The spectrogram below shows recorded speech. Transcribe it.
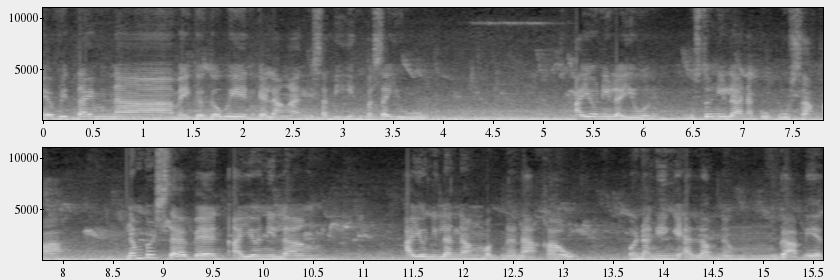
Every time na may gagawin, kailangan isabihin pa sa'yo. Ayaw nila yun. Gusto nila nagkukusa ka. Number 7, ayaw nilang ayaw nila ng magnanakaw o nangingialam ng gamit.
